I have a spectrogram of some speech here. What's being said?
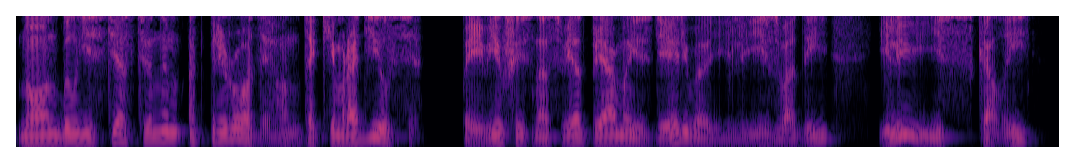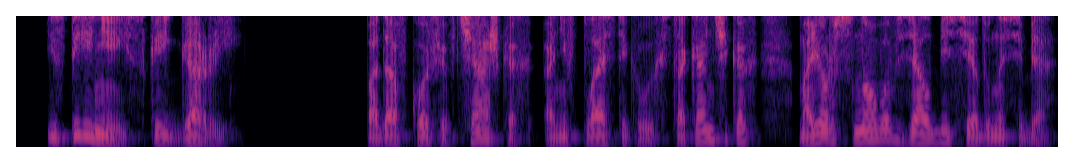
Но он был естественным от природы, он таким родился, появившись на свет прямо из дерева или из воды, или из скалы, из Пиренейской горы. Подав кофе в чашках, а не в пластиковых стаканчиках, майор снова взял беседу на себя.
